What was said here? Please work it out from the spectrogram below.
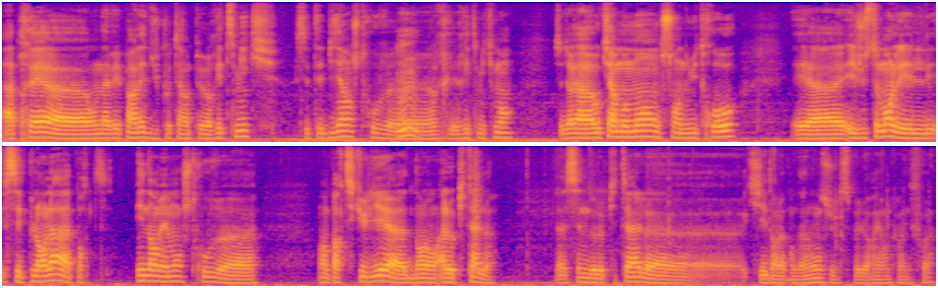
Après, on avait parlé du côté un peu rythmique, c'était bien je trouve ry- rythmiquement. C'est-à-dire à aucun moment on s'ennuie trop Et, et justement, les, les- ces plans-là apportent énormément, je trouve, en particulier euh, à l'hôpital. La scène de l'hôpital, euh, qui est dans la bande-annonce, je ne spoilerai encore une fois.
